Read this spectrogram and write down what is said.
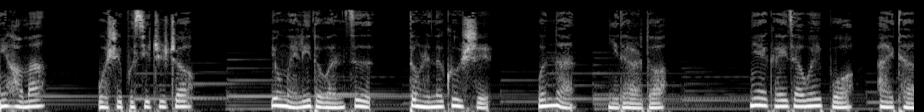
你好吗？我是不息之舟，用美丽的文字、动人的故事，温暖你的耳朵。你也可以在微博艾特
